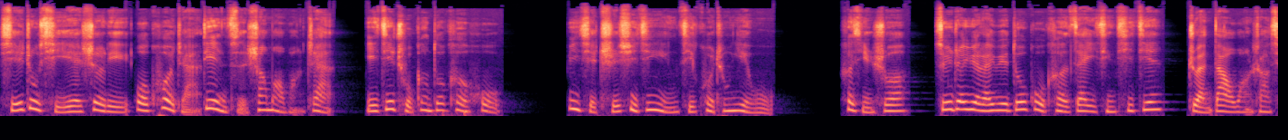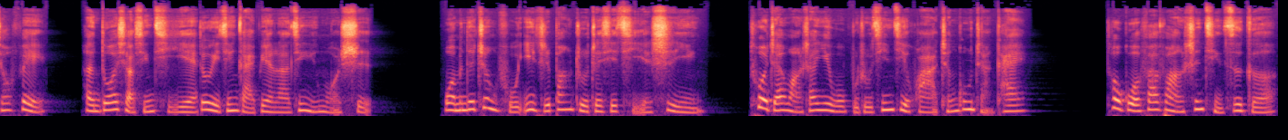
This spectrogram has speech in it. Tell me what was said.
协助企业设立或扩展电子商贸网站，以接触更多客户，并且持续经营及扩充业务。贺锦说：“随着越来越多顾客在疫情期间转到网上消费，很多小型企业都已经改变了经营模式。我们的政府一直帮助这些企业适应。拓展网上业务补助金计划成功展开，透过发放申请资格，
